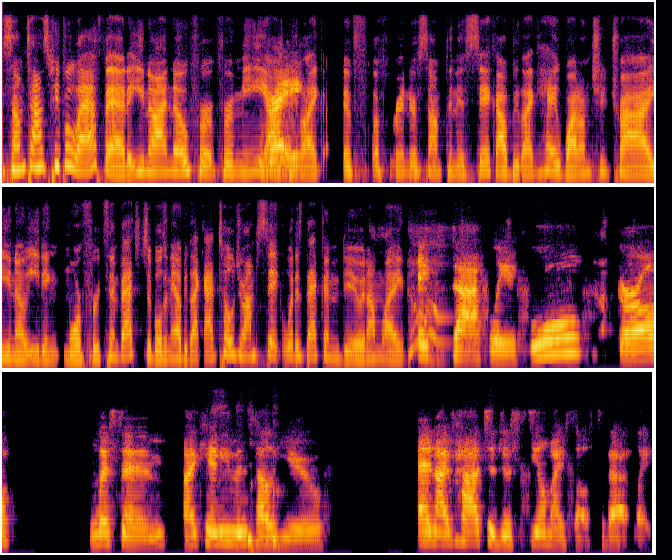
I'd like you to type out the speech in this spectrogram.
sometimes people laugh at it. You know, I know for for me, right. I'll be like, if a friend or something is sick, I'll be like, hey, why don't you try, you know, eating more fruits and vegetables? And they'll be like, I told you I'm sick. What is that going to do? And I'm like, exactly. Ooh, girl, listen, I can't even tell you. And I've had to just steel myself to that, like,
